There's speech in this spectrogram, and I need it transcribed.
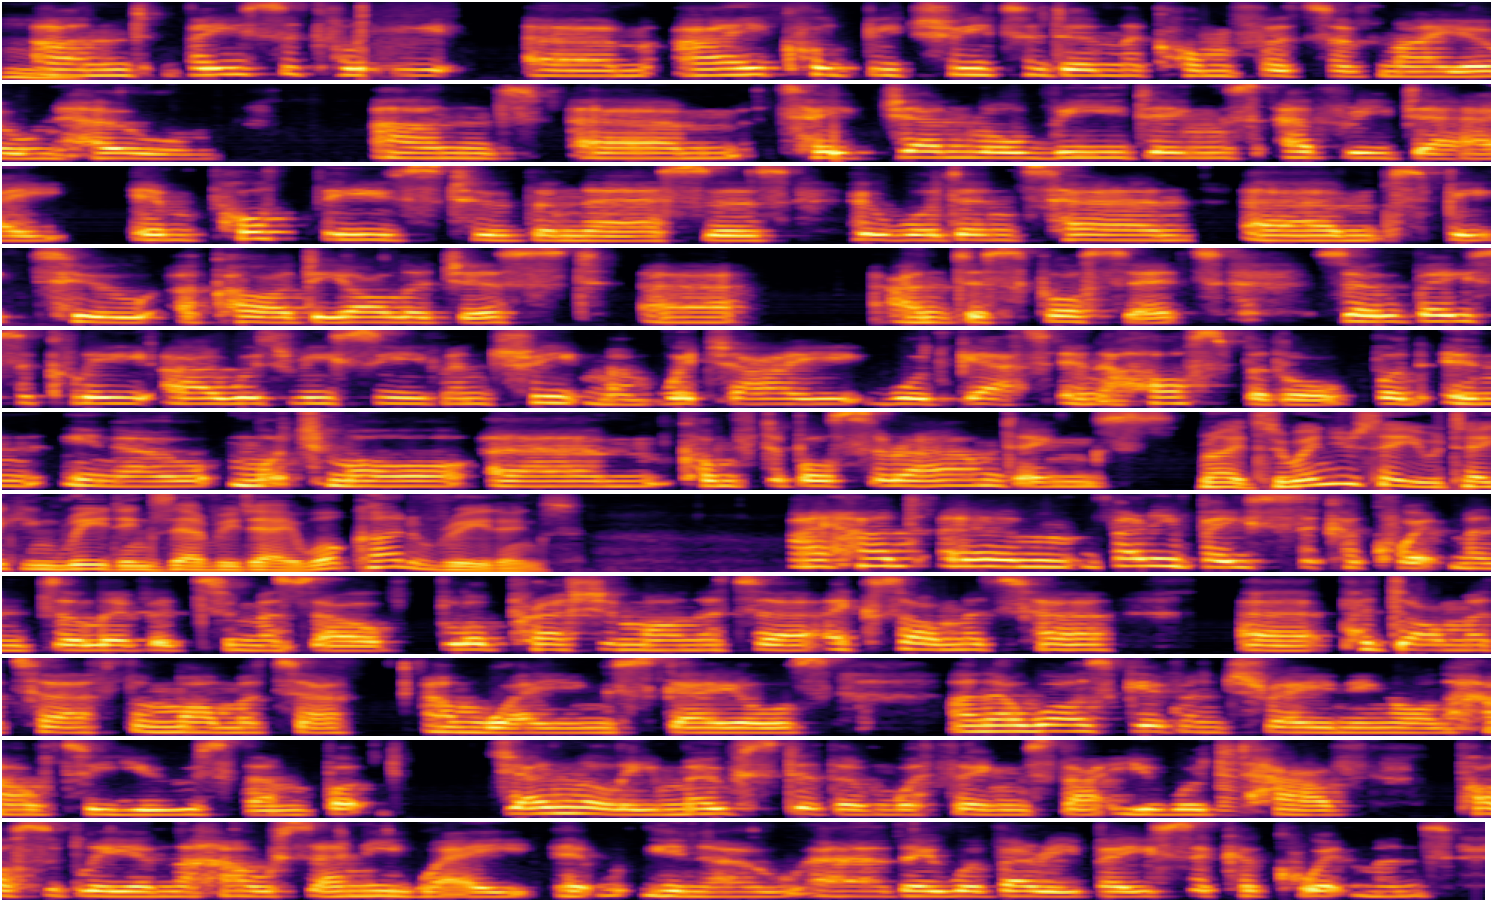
Hmm. And basically, um, I could be treated in the comfort of my own home and um, take general readings every day, input these to the nurses, who would in turn um, speak to a cardiologist uh, and discuss it. So basically, I was receiving treatment which I would get in a hospital, but in you know much more um, comfortable surroundings. Right. So when you say you were taking readings every day, what kind of readings? I had um, very basic equipment delivered to myself: blood pressure monitor, oximeter, uh, pedometer, thermometer, and weighing scales. And I was given training on how to use them, but generally most of them were things that you would have possibly in the house anyway. It, you know uh, they were very basic equipment.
